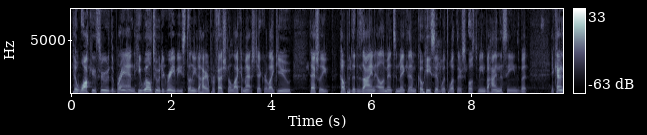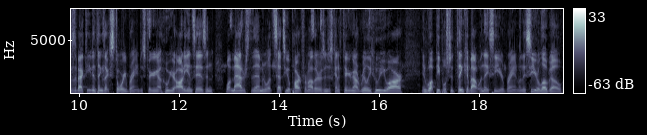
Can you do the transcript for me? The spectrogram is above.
he'll walk you through the brand, he will to a degree, but you still need to hire a professional like a matchstic or like you to actually help with the design elements and make them cohesive with what they're supposed to mean behind the scenes. But it kind of goes back to even things like story brand, just figuring out who your audience is and what matters to them and what sets you apart from others, and just kind of figuring out really who you are and what people should think about when they see your brand. When they see your logo,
